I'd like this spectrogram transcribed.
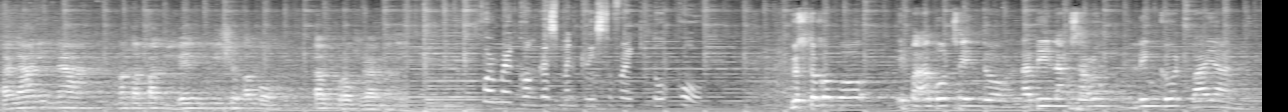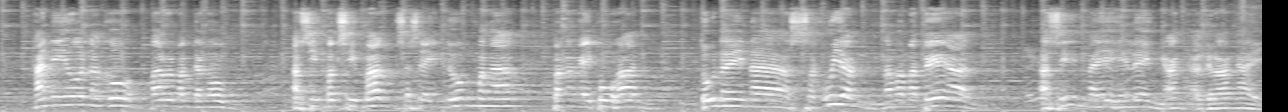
tanganin na makapag-beneficyo ka mo ang programa ito. former Congressman Christopher Kitoko, Gusto ko po ipaabot sa inyo na bilang sarong lingkod bayan. Haniyon ako para magdangog. Asin magsimbag sa sa indong mga pangangaipuhan. Tunay na sakuyang namamatean. Asin nahihiling ang agrangay.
